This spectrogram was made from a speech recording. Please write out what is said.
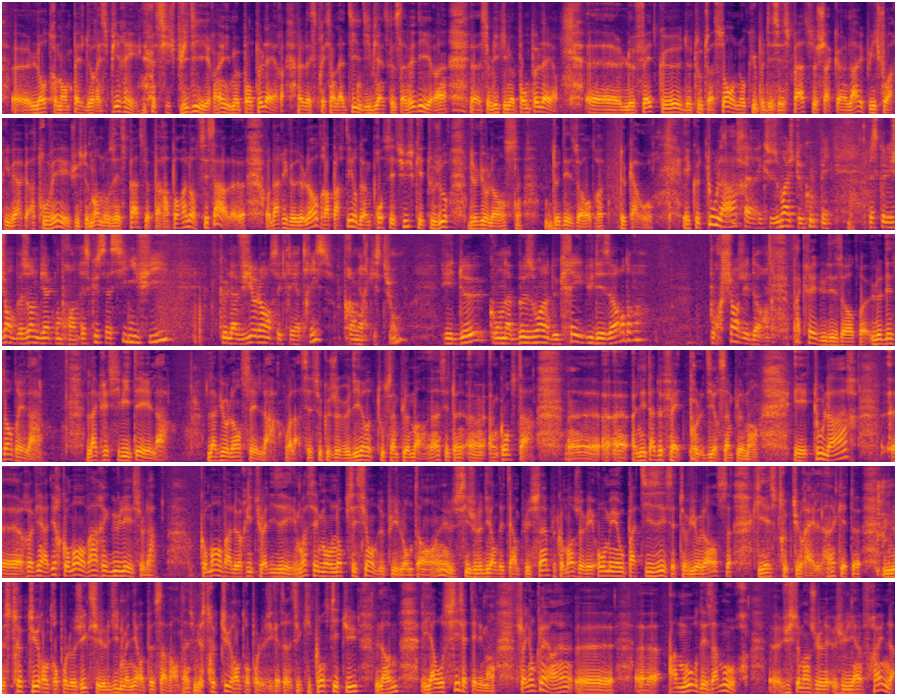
l'autre m'empêche de respirer, si je puis dire. Hein, il me pompe l'air. L'expression latine dit bien ce que ça veut dire. Hein, celui qui me pompe l'air. le fait que, de toute façon, on occupe des espaces, chacun là, et puis il faut arriver à, à trouver justement nos espaces par rapport à l'autre. C'est ça. on arrive de l'ordre à partir d'un processus qui est toujours de violence, de désordre, de chaos. Et que tout l'art... Excuse-moi, je te coupe, mais parce que les gens ont besoin de bien comprendre. Est-ce que ça signifie que la violence est créatrice? Première question. Et deux, qu'on a besoin de créer du désordre pour changer d'ordre Pas créer du désordre. Le désordre est là. L'agressivité est là la violence est là. Voilà, c'est ce que je veux dire tout simplement. Hein. c'est un, constat, euh, un, état de fait, pour le dire simplement. Et tout l'art euh, revient à dire comment on va réguler cela comment on va le ritualiser Moi, c'est mon obsession depuis longtemps. Hein. Si je le dis en des termes plus simples, comment je vais homéopathiser cette violence qui est structurelle, hein, qui est euh, une structure anthropologique, si je le dis de manière un peu savante, hein, une structure anthropologique qui constitue l'homme. Il y a aussi cet élément. Soyons clairs, euh, euh, amour des amours. justement, Julien Freund,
